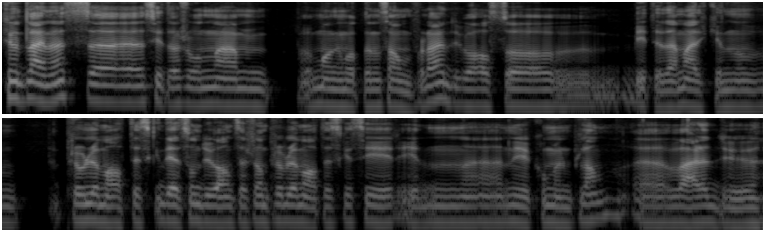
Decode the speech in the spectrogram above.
Knut Leines, eh, situasjonen er på mange måter den samme for deg. Du har altså bitt i deg merke noe problematisk, det som du anser som problematiske sider i den eh, nye kommuneplanen. Eh, hva er det du,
